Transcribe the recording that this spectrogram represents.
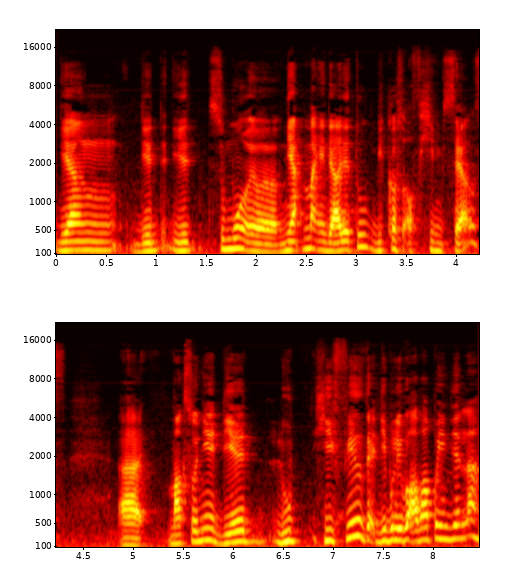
yang dia, dia semua uh, nikmat yang dia ada tu because of himself uh, maksudnya dia he feel that dia boleh buat apa-apa yang dia lah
